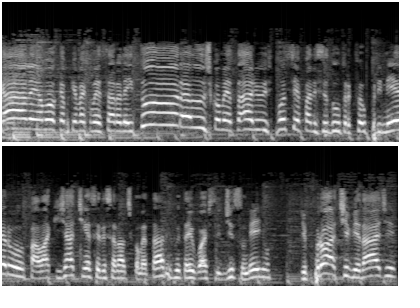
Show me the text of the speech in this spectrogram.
Calem a boca, porque vai começar a leitura dos comentários. Você, falecido Ultra, que foi o primeiro a falar que já tinha selecionado os comentários, muito aí gosta disso mesmo, de proatividade.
